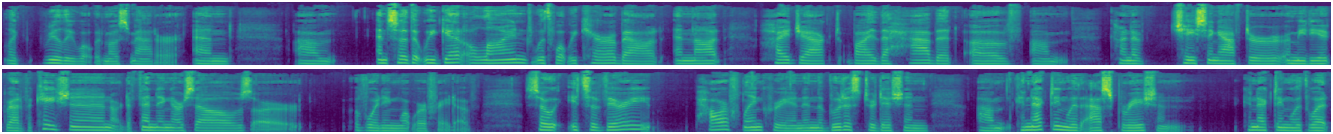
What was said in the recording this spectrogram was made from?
Like, really, what would most matter? And um, and so that we get aligned with what we care about and not hijacked by the habit of um, kind of chasing after immediate gratification or defending ourselves or avoiding what we're afraid of. So it's a very powerful inquiry, and in the Buddhist tradition, um, connecting with aspiration, connecting with what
